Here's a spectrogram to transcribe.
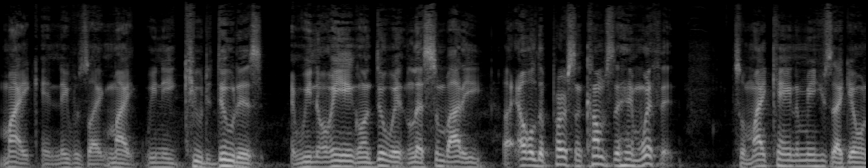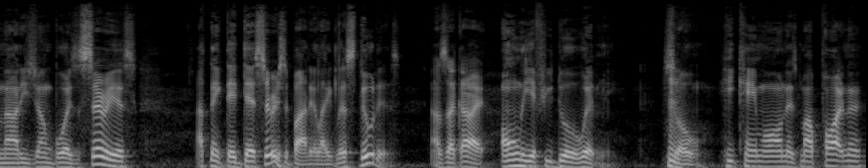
Mike, and they was like, Mike, we need Q to do this. And we know he ain't gonna do it unless somebody, an elder person comes to him with it. So Mike came to me, he's like, yo, now these young boys are serious. I think they're dead serious about it. Like, let's do this. I was like, all right, only if you do it with me. Hmm. So he came on as my partner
